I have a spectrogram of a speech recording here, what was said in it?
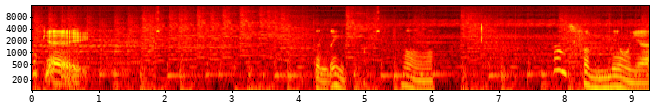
Okay. The link. Oh. Sounds familiar.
